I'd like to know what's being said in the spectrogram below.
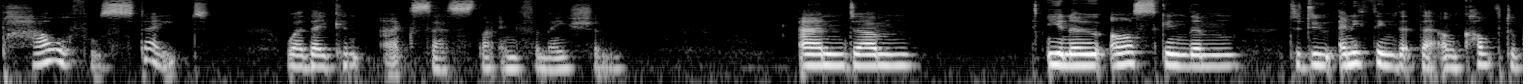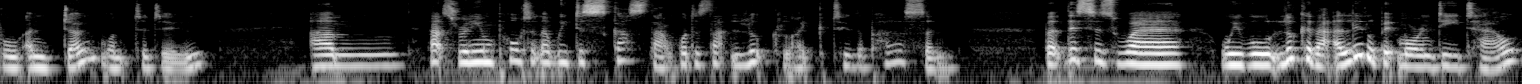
powerful state where they can access that information. And, um, you know, asking them to do anything that they're uncomfortable and don't want to do, um, that's really important that we discuss that. What does that look like to the person? But this is where we will look at that a little bit more in detail,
